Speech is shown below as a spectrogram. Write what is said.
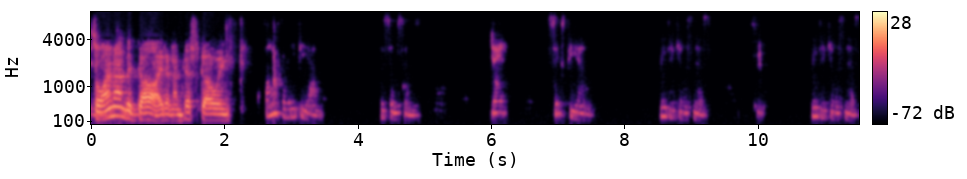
So I'm on the guide and I'm just going. 5.30 p.m. The Simpsons. Don't. 6 p.m. Ridiculousness. Ridiculousness.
